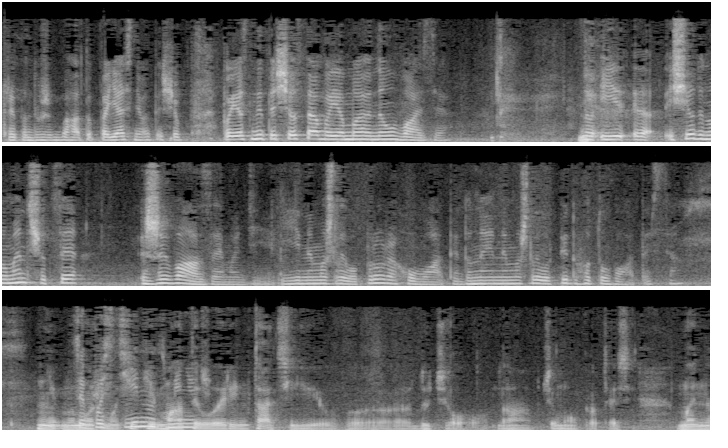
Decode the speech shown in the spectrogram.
Треба дуже багато пояснювати, щоб пояснити, що саме я маю на увазі. Ну і е, ще один момент, що це жива взаємодія. Її неможливо прорахувати, до неї неможливо підготуватися. Ні, ми Це можемо тільки мати орієнтації в, до цього, да, в цьому процесі. Ми не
